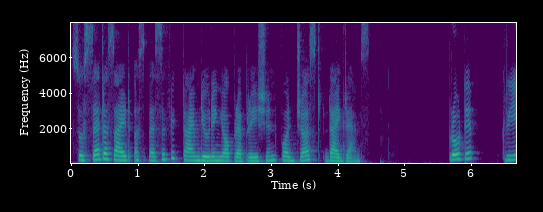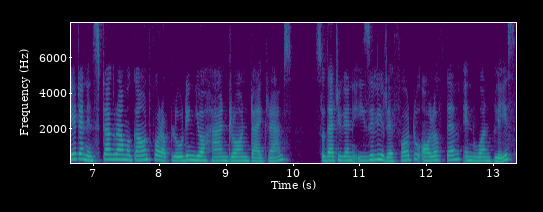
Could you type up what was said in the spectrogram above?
So set aside a specific time during your preparation for just diagrams. Pro tip, create an Instagram account for uploading your hand-drawn diagrams so that you can easily refer to all of them in one place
